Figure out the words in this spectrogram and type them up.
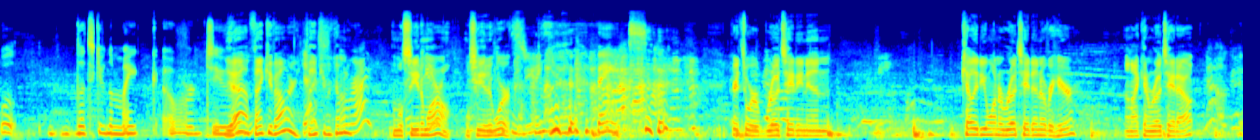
Well, let's give the mic over to. Yeah. Thank you, Valerie. Thank you for coming. All right. And we'll see you tomorrow. We'll see you at work. thank Thanks. Great. So we're rotating in. Kelly, do you want to rotate in over here, and I can rotate out? No, good.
